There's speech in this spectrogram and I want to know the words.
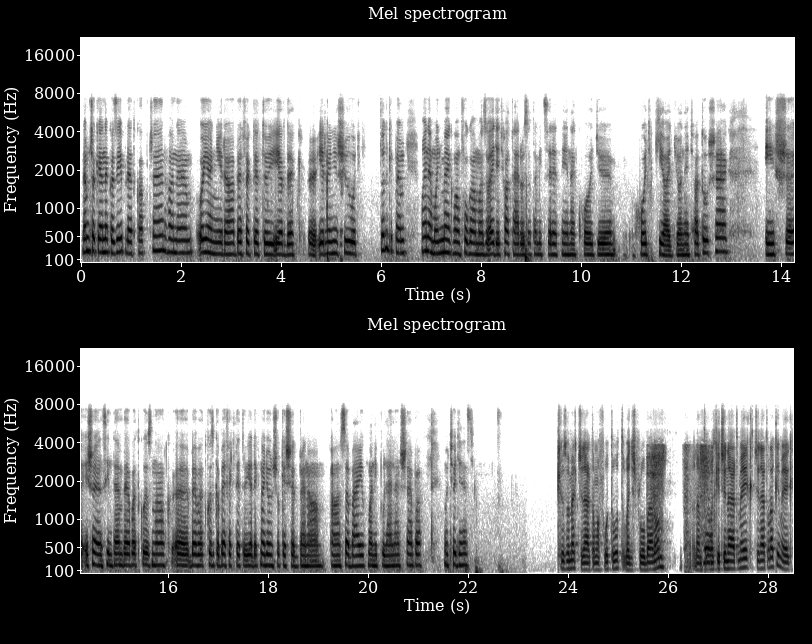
nem csak ennek az épület kapcsán, hanem olyannyira befektetői érdek érvényesül, hogy tulajdonképpen majdnem, hogy meg van fogalmazva egy-egy határozat, amit szeretnének, hogy, hogy kiadjon egy hatóság, és, és olyan szinten beavatkoznak, beavatkozik a befektető érdek nagyon sok esetben a, a szabályok manipulálásába. Úgyhogy ez. Közben megcsináltam a fotót, vagyis próbálom. Nem tudom, hogy ki csinált még. Csinált valaki még?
